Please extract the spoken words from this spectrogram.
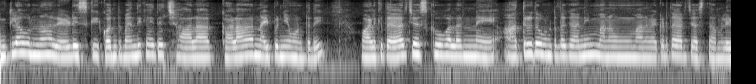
ఇంట్లో ఉన్న లేడీస్కి కొంతమందికి అయితే చాలా కళా నైపుణ్యం ఉంటుంది. వాళ్ళకి తయారు చేసుకోవాలనే ఆతృత ఉంటుంది కానీ మనం మనం ఎక్కడ తయారు చేస్తాంలే?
